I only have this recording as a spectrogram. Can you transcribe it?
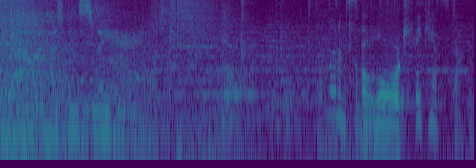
An ally has been slain. Let 'em see. Oh lord. They can't stop me.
